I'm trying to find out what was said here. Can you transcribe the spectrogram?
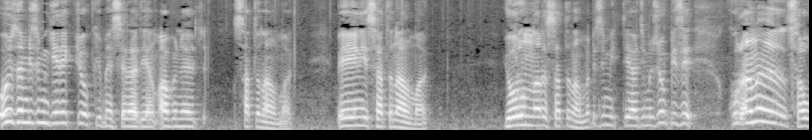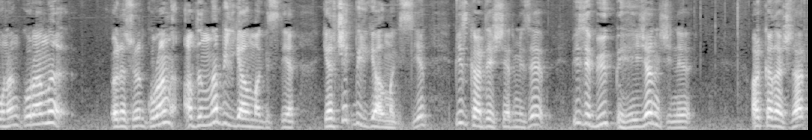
O yüzden bizim gerek yok ki mesela diyelim abone satın almak, beğeni satın almak, yorumları satın almak. Bizim ihtiyacımız yok. Bizi Kur'an'ı savunan, Kur'an'ı öne süren, Kur'an adına bilgi almak isteyen, gerçek bilgi almak isteyen biz kardeşlerimize biz de büyük bir heyecan içinde arkadaşlar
